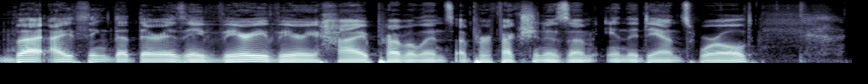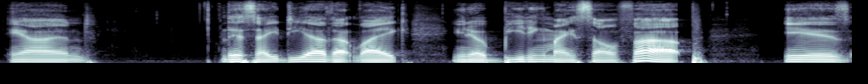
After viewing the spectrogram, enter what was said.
Mm-hmm. but I think that there is a very, very high prevalence of perfectionism in the dance world. And this idea that, like, you know, beating myself up is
